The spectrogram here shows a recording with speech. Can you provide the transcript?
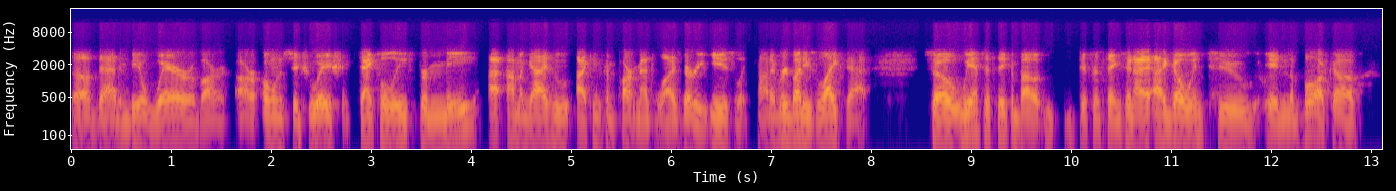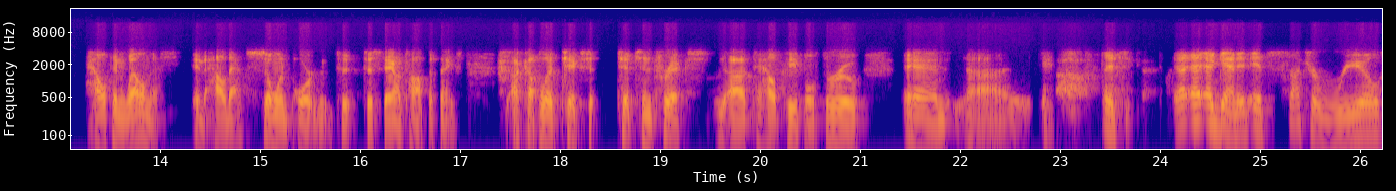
of that and be aware of our, our own situation. Thankfully for me, I, I'm a guy who I can compartmentalize very easily. Not everybody's like that. So we have to think about different things. And I, I go into in the book of health and wellness and how that's so important to, to stay on top of things. A couple of tips, tips and tricks uh, to help people through. And uh, it's again, it, it's such a real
